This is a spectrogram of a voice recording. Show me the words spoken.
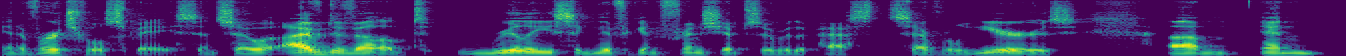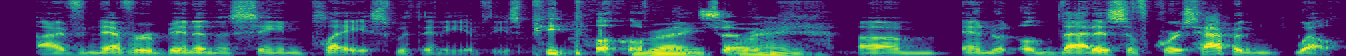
in a virtual space. And so I've developed really significant friendships over the past several years. Um, and I've never been in the same place with any of these people. Right. and so, right. Um, and that has, of course, happened. Well,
